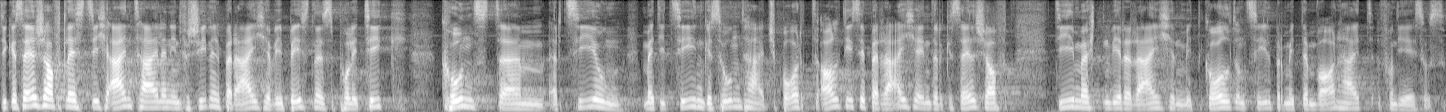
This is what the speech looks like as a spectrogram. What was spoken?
Die Gesellschaft lässt sich einteilen in verschiedene Bereiche wie Business, Politik, Kunst, ähm, Erziehung, Medizin, Gesundheit, Sport. All diese Bereiche in der Gesellschaft, die möchten wir erreichen mit Gold und Silber, mit der Wahrheit von Jesus.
